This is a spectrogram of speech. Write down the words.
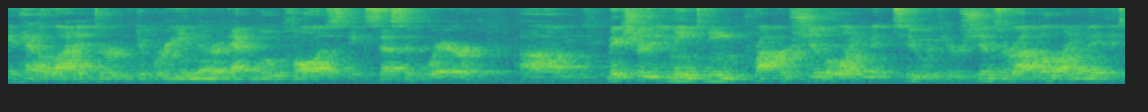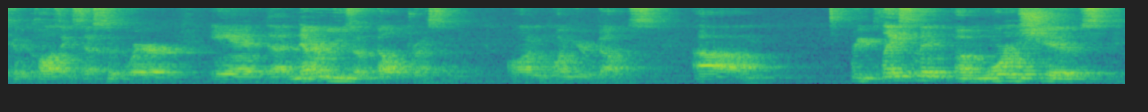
It had a lot of dirt and debris in there, and that will cause excessive wear. Um, make sure that you maintain proper sheave alignment too. If your sheaves are out of alignment, it's going to cause excessive wear. And uh, never use a belt dressing on, on your belts. Um, replacement of worn sheaves.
